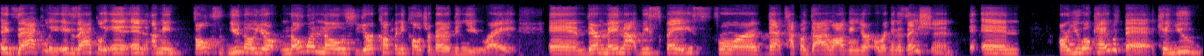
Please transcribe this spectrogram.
Exactly, exactly. And and I mean, folks, you know your no one knows your company culture better than you, right? And there may not be space for that type of dialogue in your organization. And are you okay with that? Can you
